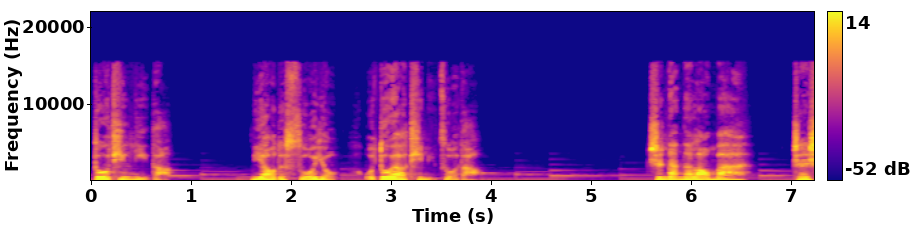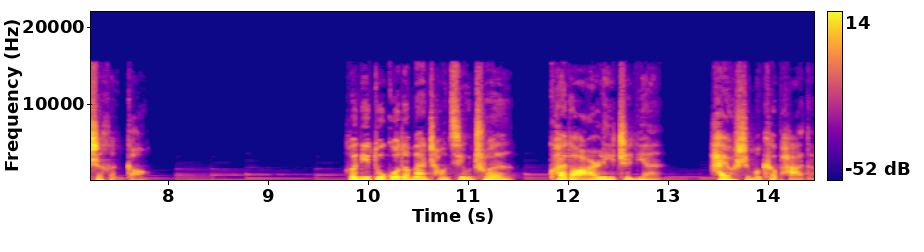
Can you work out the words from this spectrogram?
都听你的，你要的所有，我都要替你做到。”直男的浪漫。真是很刚。和你度过的漫长青春，快到而立之年，还有什么可怕的？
